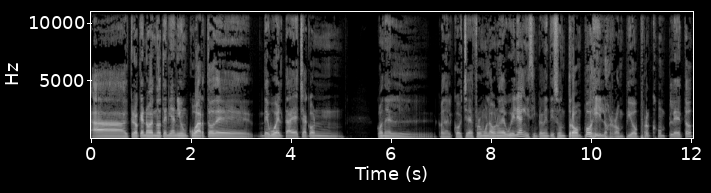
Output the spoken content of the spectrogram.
ah, creo que no, no, tenía ni un cuarto de, de vuelta hecha con, con el, con el coche de Fórmula 1 de William y simplemente hizo un trompo y lo rompió por completo,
